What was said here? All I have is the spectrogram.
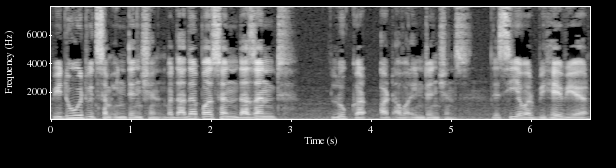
we do it with some intention, but the other person doesn't look at our intentions. They see our behavior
